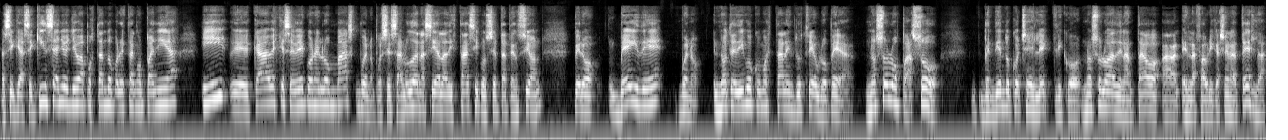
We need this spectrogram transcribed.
Así que hace 15 años lleva apostando por esta compañía y eh, cada vez que se ve con Elon Musk, bueno, pues se saludan así a la distancia y con cierta tensión, pero BID, bueno, no te digo cómo está la industria europea. No solo pasó vendiendo coches eléctricos, no solo ha adelantado en la fabricación a Tesla,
